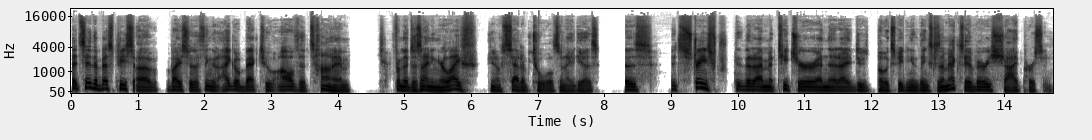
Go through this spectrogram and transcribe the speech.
I'd say the best piece of advice or the thing that I go back to all the time from the designing your life, you know, set of tools and ideas is it's strange that I'm a teacher and that I do public speaking and things because I'm actually a very shy person.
